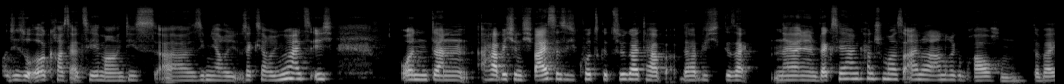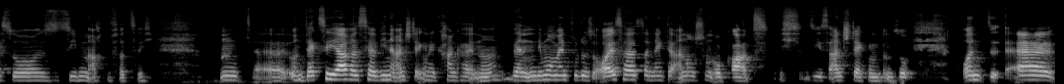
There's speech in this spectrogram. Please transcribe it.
Und sie so, oh krass, erzähl mal. Und die ist äh, sieben Jahre, sechs Jahre jünger als ich. Und dann habe ich, und ich weiß, dass ich kurz gezögert habe, da habe ich gesagt, naja, in den Wechseljahren kann schon mal das eine oder andere gebrauchen. Da war ich so 7, 48. Und, äh, und Wechseljahre ist ja wie eine ansteckende Krankheit, ne? Wenn in dem Moment, wo du es äußerst, dann denkt der andere schon, oh Gott, ich, sie ist ansteckend und so. Und äh,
